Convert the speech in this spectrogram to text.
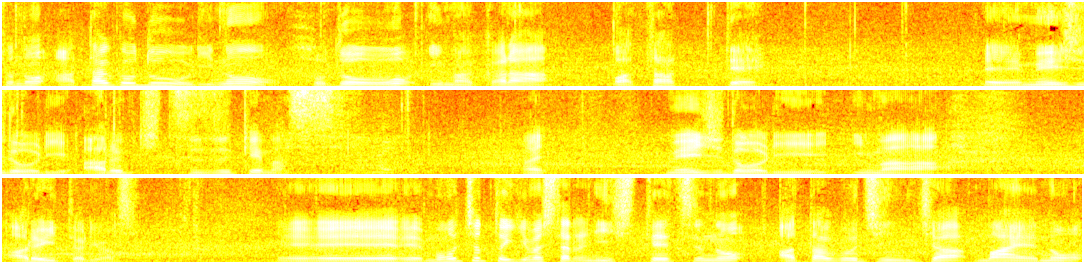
その愛宕通りの歩道を今から渡って、えー明治通り歩き続けます、はい、明治通り今歩いております、えーもうちょっと行きましたら西鉄の愛宕神社前の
